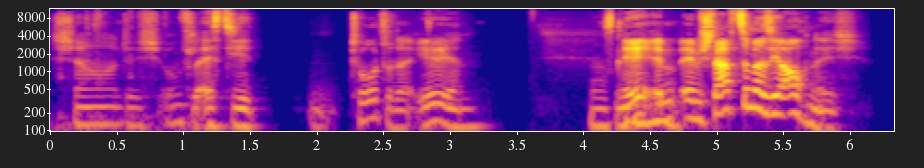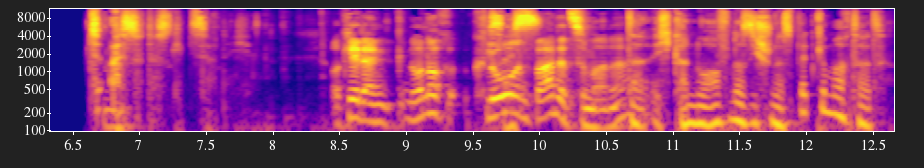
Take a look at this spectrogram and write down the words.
Schau dich um. Vielleicht ist die tot oder Alien. Nee, im, im Schlafzimmer sie auch nicht. Also, das gibt's ja nicht. Okay, dann nur noch Klo Das heißt, und Badezimmer, ne? Da, ich kann nur hoffen, dass sie schon das Bett gemacht hat.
